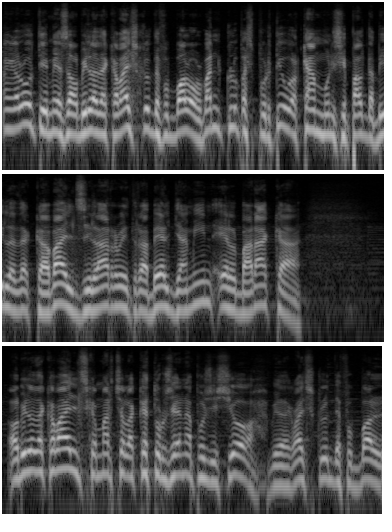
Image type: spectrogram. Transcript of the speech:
L'últim és el Vila de Cavalls Club de Futbol, Urban Club Esportiu, el camp municipal de Vila de Cavalls i l'àrbitre Benjamin El Baraka. El Vila de Cavalls, que marxa a la 14a posició. Vila de Cavalls Club de Futbol,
